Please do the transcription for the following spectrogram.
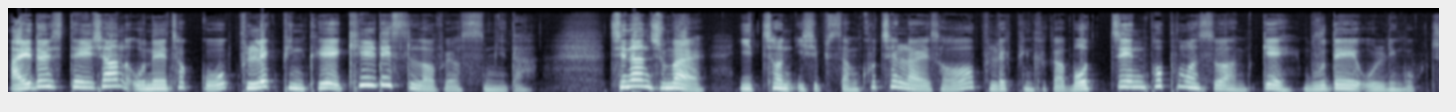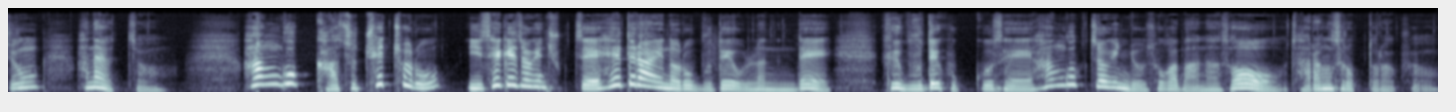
아이돌 스테이션 오늘 첫 곡 블랙핑크의 Love였습니다. 지난 주말 2023 코첼라에서 블랙핑크가 멋진 퍼포먼스와 함께 무대에 올린 곡 중 하나였죠. 한국 가수 최초로 이 세계적인 축제 헤드라이너로 무대에 올랐는데 그 무대 곳곳에 한국적인 요소가 많아서 자랑스럽더라고요.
